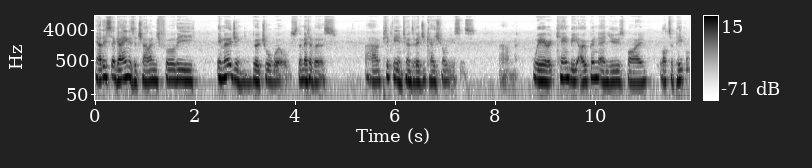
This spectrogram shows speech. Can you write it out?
Now this again is a challenge for the emerging virtual worlds, the metaverse, uh, particularly in terms of educational uses, um, where it can be open and used by lots of people.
